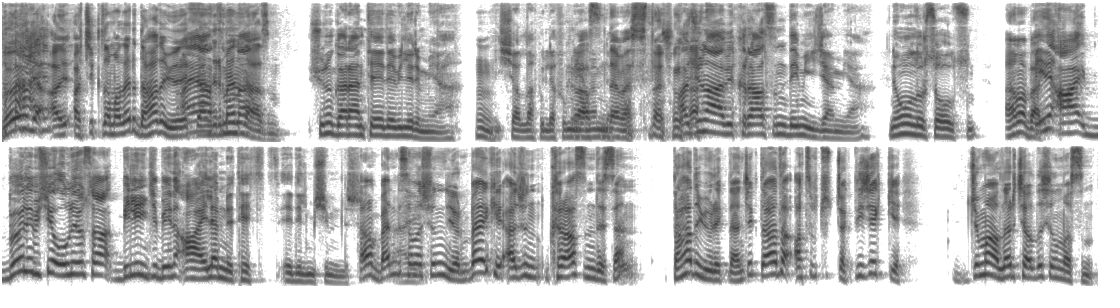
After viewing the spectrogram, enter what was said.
böyle açıklamaları daha da yüreklendirmen Hayatımda lazım. Şunu garanti edebilirim ya. İnşallah bu lafımı Kralsın yemem de. demezsin Acun. Acun abi kralsın demeyeceğim ya. Ne olursa olsun. Ama bak Beni böyle bir şey oluyorsa bilin ki beni ailemle tehdit edilmişimdir. Tamam ben de sana şunu diyorum. Belki Acun kralsın desen daha da yüreklenecek, daha da atıp tutacak. Diyecek ki cumaları çalışılmasın.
